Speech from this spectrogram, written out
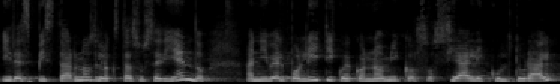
y despistarnos de lo que está sucediendo a nivel político, económico, social y cultural,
